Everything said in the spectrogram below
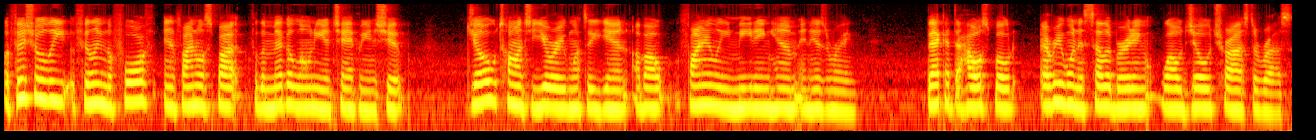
Officially filling the fourth and final spot for the Megalonia Championship, Joe taunts Yuri once again about finally meeting him in his ring. Back at the houseboat, everyone is celebrating while Joe tries to rest.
